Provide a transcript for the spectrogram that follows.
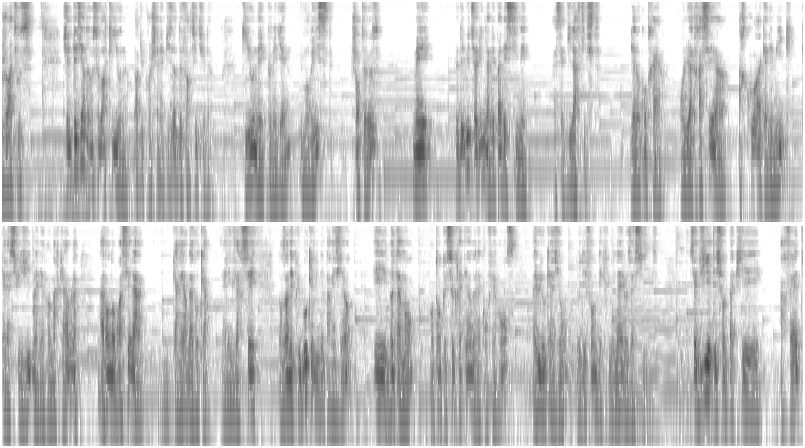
Bonjour à tous. J'ai le plaisir de recevoir Kiyun lors du prochain épisode de Fortitude. Kiyun est comédienne, humoriste, chanteuse, mais le début de sa vie ne l'avait pas destinée à cette vie d'artiste. Bien au contraire, on lui a tracé un parcours académique qu'elle a suivi de manière remarquable avant d'embrasser la carrière d'avocat. Elle exerçait dans un des plus beaux cabinets parisiens et notamment en tant que secrétaire de la conférence a eu l'occasion de défendre des criminels aux assises. Cette vie était sur le papier parfaite,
